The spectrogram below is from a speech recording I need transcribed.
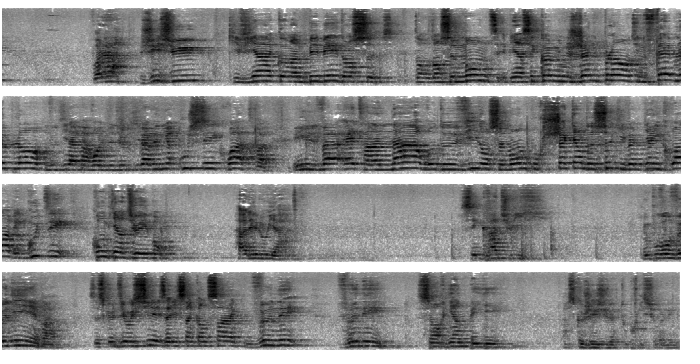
Voilà, Jésus qui vient comme un bébé dans ce, monde, eh bien, c'est comme une jeune plante, une faible plante, nous dit la parole de Dieu, qui va venir pousser, croître. Et il va être un arbre de vie dans ce monde pour chacun de ceux qui veulent bien y croire et goûter combien Dieu est bon. Alléluia. C'est gratuit. Nous pouvons venir. C'est ce que dit aussi Ésaïe 55. Venez, venez sans rien payer. Parce que Jésus a tout pris sur lui.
